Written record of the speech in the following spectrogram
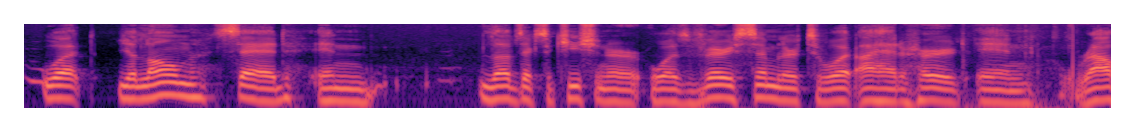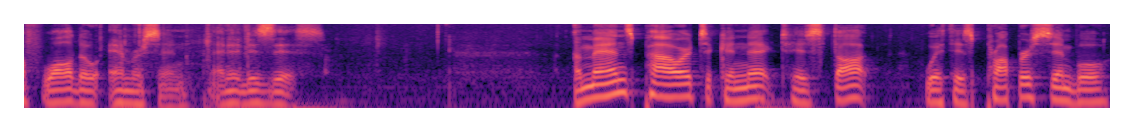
what Yalom said in Love's Executioner was very similar to what I had heard in Ralph Waldo Emerson, and it is this a man's power to connect his thought with his proper symbol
